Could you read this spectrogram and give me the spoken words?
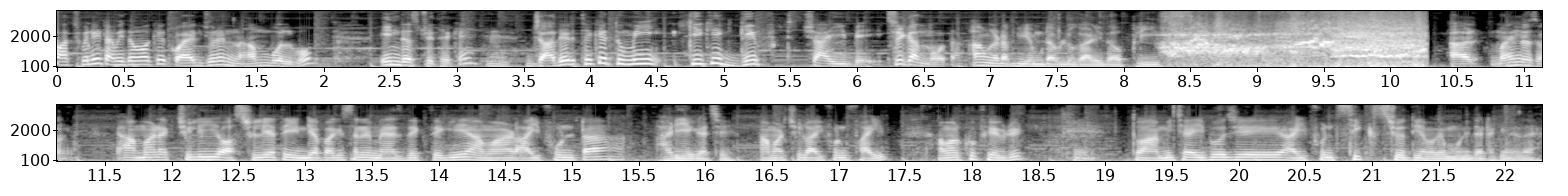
পাঁচ মিনিট আমি তোমাকে কয়েকজনের নাম বলব ইন্ডাস্ট্রি থেকে। যাদের থেকে তুমি কি কি গিফট চাইবে? শ্রীকান্ত মোহতা। আমাকে একটা বিএমডাব্লিউ গাড়ি দাও প্লিজ আর মহেন্দ্র সোনি। আমার অ্যাকচুয়ালি অস্ট্রেলিয়াতে ইন্ডিয়া পাকিস্তানের ম্যাচ দেখতে গিয়ে আমার আইফোনটা হারিয়ে গেছে। আমার ছিল আইফোন ফাইভ আমার খুব ফেভারিট তো আমি চাইব যে আইফোন সিক্স যদি আমাকে মনিদাটা কিনে দেয়।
